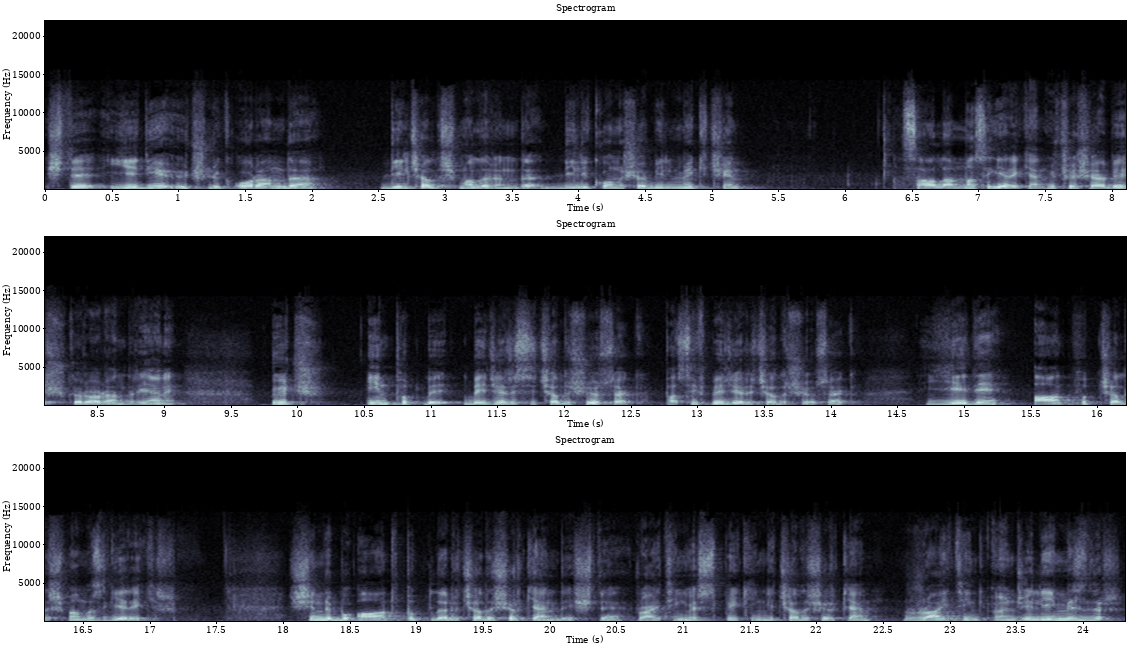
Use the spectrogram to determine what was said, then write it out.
İşte 7'ye 3'lük oran da dil çalışmalarında dili konuşabilmek için sağlanması gereken 3 aşağı 5 yukarı orandır. Yani 3 input be becerisi çalışıyorsak, pasif beceri çalışıyorsak 7 output çalışmamız gerekir. Şimdi bu outputları çalışırken de işte writing ve speaking'i çalışırken writing önceliğimizdir.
